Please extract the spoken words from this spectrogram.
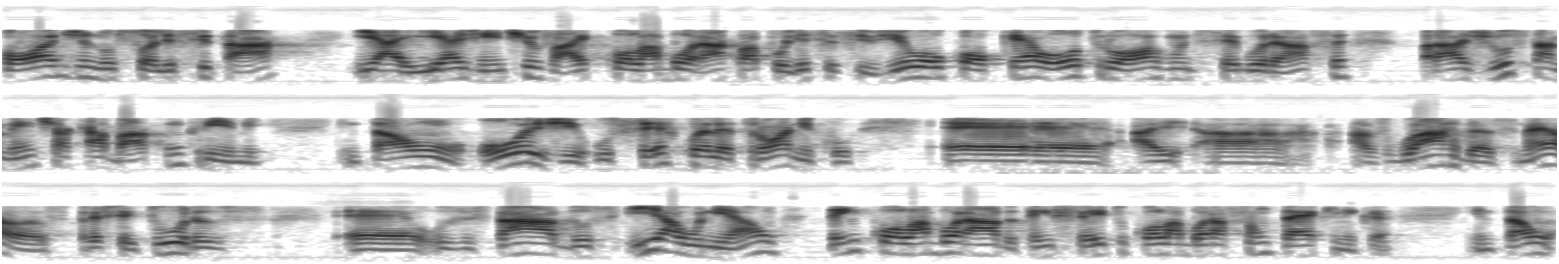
pode nos solicitar e aí a gente vai colaborar com a Polícia Civil ou qualquer outro órgão de segurança para justamente acabar com o crime. Então, hoje, o cerco eletrônico, é, a, a, as guardas, né, as prefeituras, é, os estados e a União têm colaborado, têm feito colaboração técnica. Então,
